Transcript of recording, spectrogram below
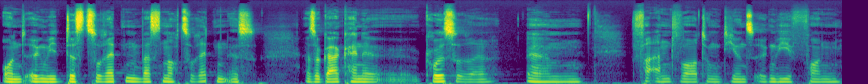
und irgendwie das zu retten, was noch zu retten ist. Also gar keine äh, größere ähm, Verantwortung, die uns irgendwie von,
